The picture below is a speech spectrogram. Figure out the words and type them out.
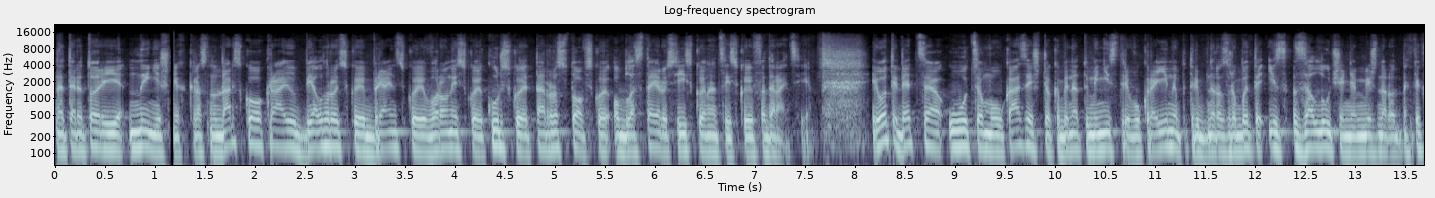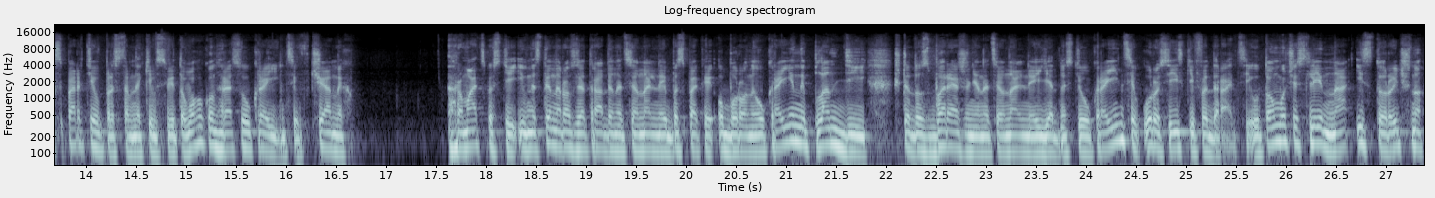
на території нинішніх Краснодарського краю, Білгородської, Брянської, Воронезької, Курської та Ростовської областей Російської нацистської федерації. І от йдеться у цьому указі, що кабінету міністрів України потрібно розробити із залученням міжнародних експертів, представників світового конгресу українців, вчених громадськості і внести на розгляд Ради національної безпеки і оборони України план дій щодо збереження національної єдності українців у Російській Федерації, у тому числі на історично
